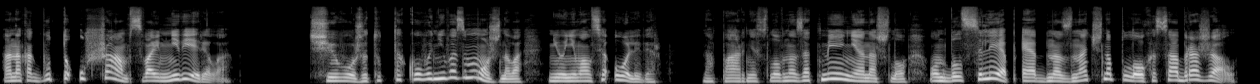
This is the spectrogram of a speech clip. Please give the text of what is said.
Она как будто ушам своим не верила. «Чего же тут такого невозможного?» — не унимался Оливер. На парня словно затмение нашло. Он был слеп и однозначно плохо соображал.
